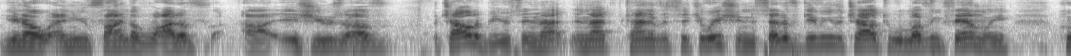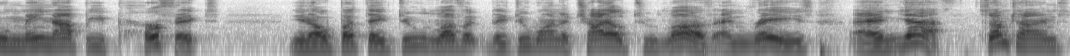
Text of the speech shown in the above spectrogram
you know, and you find a lot of uh, issues of child abuse in that in that kind of a situation. Instead of giving the child to a loving family who may not be perfect, you know, but they do love it. They do want a child to love and raise, and yeah, sometimes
